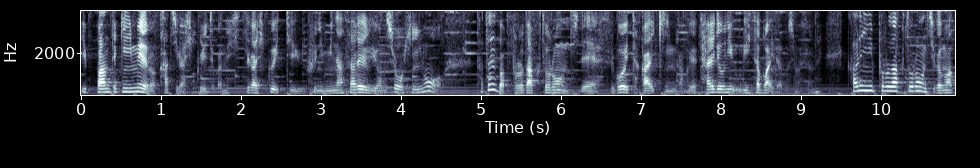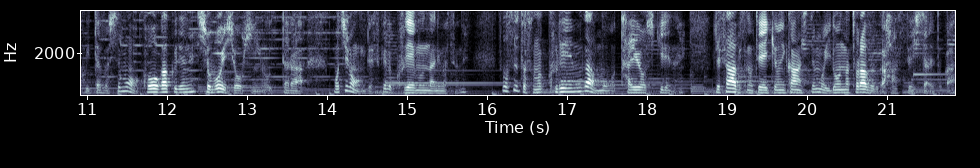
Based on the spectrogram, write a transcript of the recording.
一般的に見れば価値が低いとかね質が低いっていうふうに見なされるような商品を例えばプロダクトローンチですごい高い金額で大量に売りさばいたとしますよね。仮にプロダクトローンチがうまくいったとしても、高額でね、しょぼい商品を売ったら、もちろんですけどクレームになりますよね。そうするとそのクレームがもう対応しきれない。で、サービスの提供に関してもいろんなトラブルが発生したりとか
